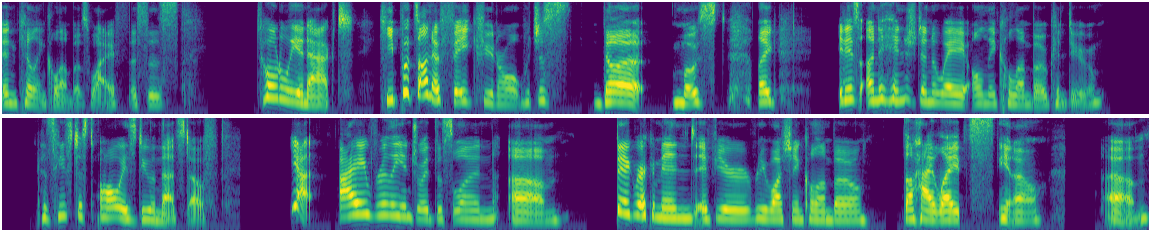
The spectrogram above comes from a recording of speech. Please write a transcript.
in killing columbo's wife. This is totally an act. He puts on a fake funeral which is the most like it is unhinged in a way only columbo can do. Because he's just always doing that stuff. Yeah i really enjoyed this one. Um big recommend if you're rewatching columbo. The highlights you know. Um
